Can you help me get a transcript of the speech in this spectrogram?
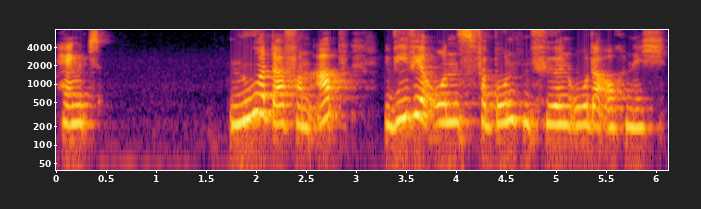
hängt nur davon ab, wie wir uns verbunden fühlen oder auch nicht.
